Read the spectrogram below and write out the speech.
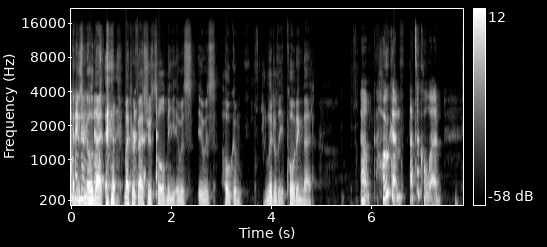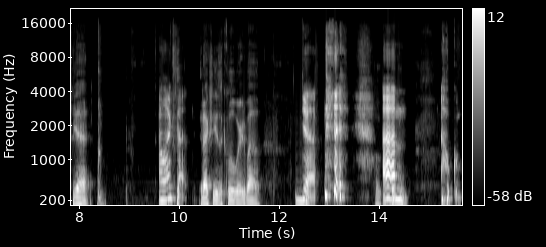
I I just know know that my professors told me it was it was hokum, literally quoting that. Oh, hokum. That's a cool word. Yeah, I like that. it actually is a cool word. Wow. Yeah. Ho- Um, hokum.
